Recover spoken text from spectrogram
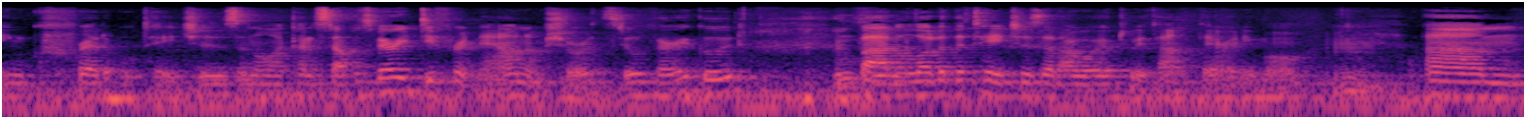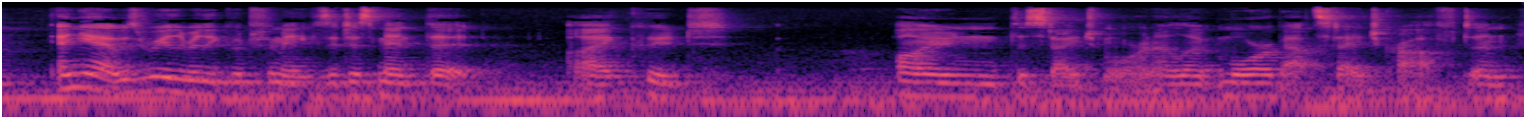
incredible teachers and all that kind of stuff. It's very different now, and I'm sure it's still very good. but a lot of the teachers that I worked with aren't there anymore. Um, and yeah, it was really, really good for me because it just meant that I could own the stage more and I learnt more about stagecraft and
